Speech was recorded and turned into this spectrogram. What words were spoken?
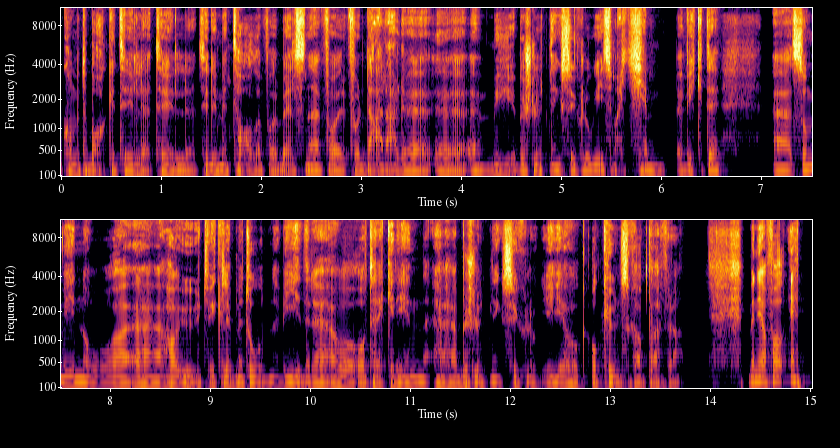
komme tilbake til, til, til de mentale forberedelsene, for, for der er det uh, mye beslutningspsykologi som er kjempeviktig. Uh, som vi nå uh, har utviklet metodene videre og, og trekker inn beslutningspsykologi og, og kunnskap derfra. Men iallfall ett,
